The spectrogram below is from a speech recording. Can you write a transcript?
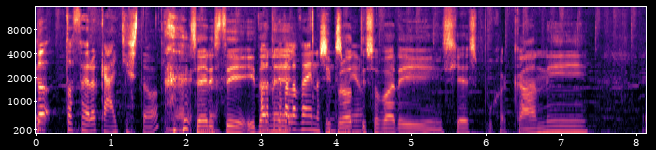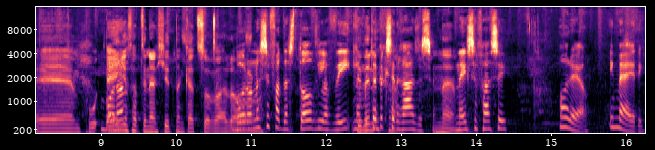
Το, το θεωρώ κάκιστο. ναι, Ξέρεις ναι. τι, ήταν το καταλαβαίνω σε η ένα σημείο. πρώτη σοβαρή σχέση που είχα κάνει. Ε, που Μπορώ- ένιωθα από την αρχή ότι ήταν κάτι σοβαρό. Μπορώ να σε φανταστώ δηλαδή να μην δεν το είχα- επεξεργάζεσαι. Ναι. Να είσαι σε φάση. Ωραίο. Η Μέρη.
